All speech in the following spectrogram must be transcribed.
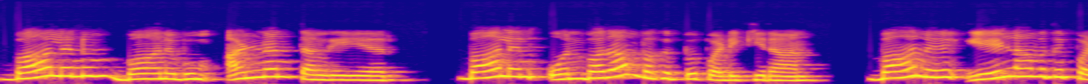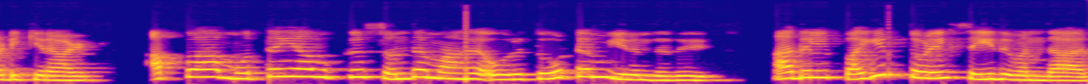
பாலனும் பானுவும் அண்ணன் தங்கையர். பாலன் ஒன்பதாம் வகுப்பு படிக்கிறான். பானு ஏழாவது படிக்கிறாள். அப்பா முத்தையாவுக்கு சொந்தமாக ஒரு தோட்டம் இருந்தது. அதில் பயிர் தொழில் செய்து வந்தார்.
